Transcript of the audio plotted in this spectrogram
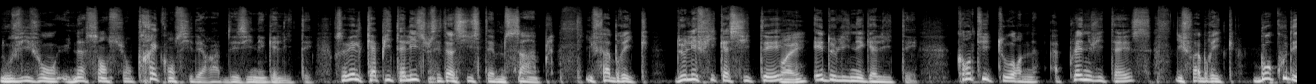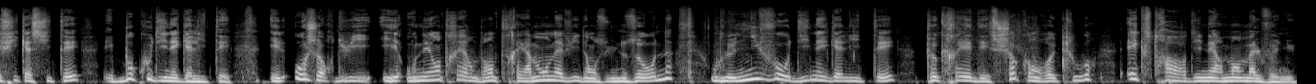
nous vivons une ascension très considérable des inégalités. Vous savez, le capitalisme, c'est un système simple. Il fabrique de l'efficacité et de l'inégalité. Quand il tourne à pleine vitesse, il fabrique beaucoup d'efficacité et beaucoup d'inégalité. Et aujourd'hui, on est en train d'entrer, à mon avis, dans une zone où le niveau d'inégalité peut créer des chocs en retour extraordinairement malvenus.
